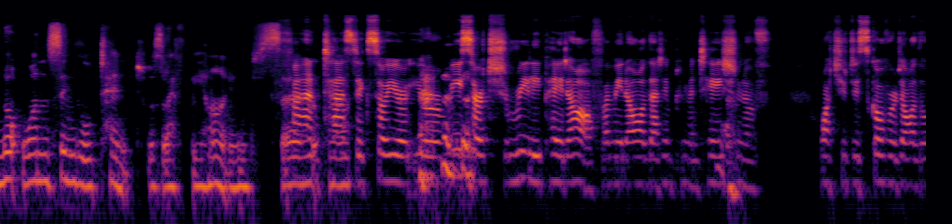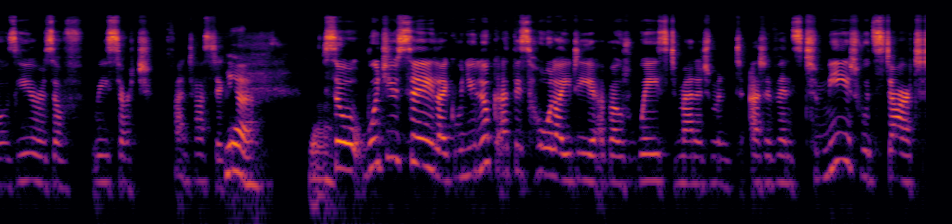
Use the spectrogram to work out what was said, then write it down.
not one single tent was left behind. So uh, fantastic. Uh, so your your research really paid off. I mean, all that implementation yeah. of what you discovered all those years of research. Fantastic. Yeah. yeah. So, would you say, like, when you look at this whole idea about waste management at events, to me, it would start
